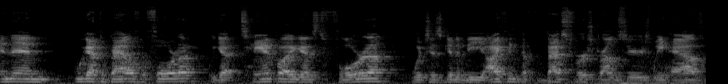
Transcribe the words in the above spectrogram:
and then we got the battle for Florida. We got Tampa against Florida, which is going to be, I think, the best first round series we have.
